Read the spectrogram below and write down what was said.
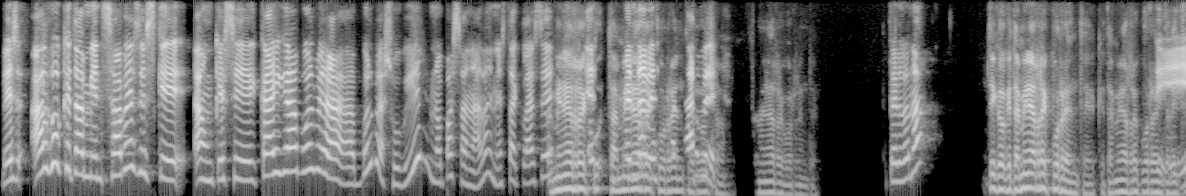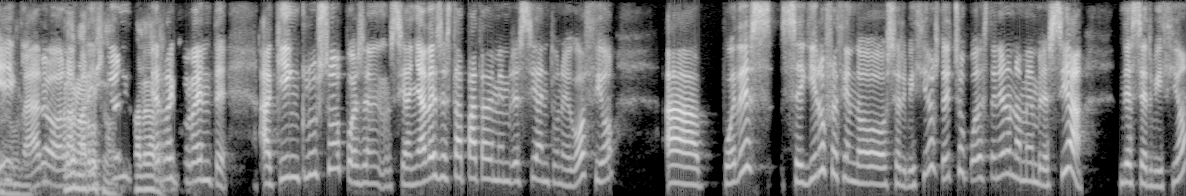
¿Ves? Algo que también sabes es que aunque se caiga, vuelve a, vuelve a subir. No pasa nada en esta clase. También es, recurrente, También es recurrente. ¿Perdona? Digo que también es recurrente, que también es recurrente. Sí, claro, la es recurrente. Aquí incluso, pues si añades esta pata de membresía en tu negocio, ah, puedes seguir ofreciendo servicios. De hecho, puedes tener una membresía de servicio,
